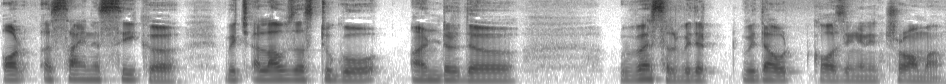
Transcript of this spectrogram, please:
or a sinus seeker which allows us to go under the vessel with it, without causing any trauma.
